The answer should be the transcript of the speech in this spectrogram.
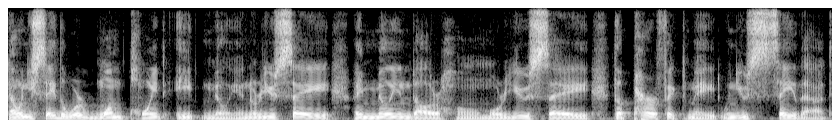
Now, when you say the word 1.8 million, or you say a million dollar home, or you say the perfect mate, when you say that,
